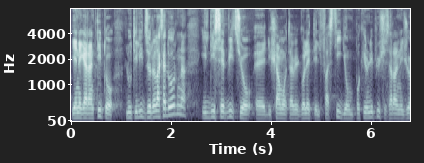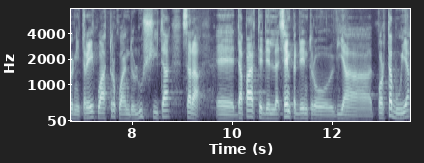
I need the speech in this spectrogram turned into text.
viene garantito l'utilizzo della Cadorna, il disservizio, eh, diciamo tra virgolette, il fastidio un pochino di più ci sarà nei giorni 3 e 4 quando l'uscita sarà eh, da parte del, sempre dentro via Portabuia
